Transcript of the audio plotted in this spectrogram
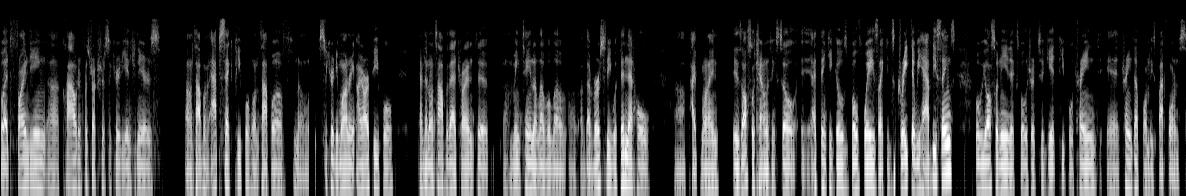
but finding uh, cloud infrastructure security engineers on top of AppSec people, on top of you know security monitoring IR people, and then on top of that, trying to uh, maintain a level of, of diversity within that whole uh, pipeline is also challenging. So I think it goes both ways. Like it's great that we have these things, but we also need exposure to get people trained uh, trained up on these platforms.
